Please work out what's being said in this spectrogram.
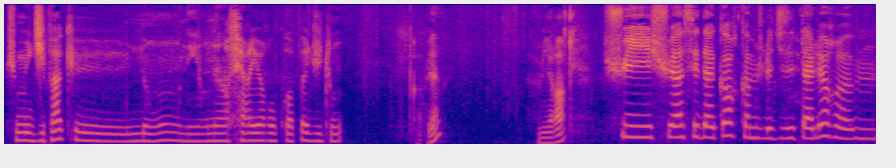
je me dis pas que non, on est, on est inférieur ou quoi, pas du tout. Très bien. Amira? Je suis, je suis assez d'accord, comme je le disais tout à l'heure, euh,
